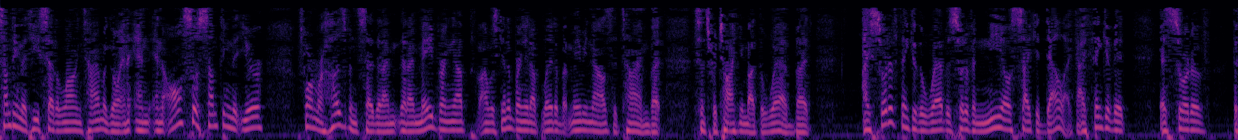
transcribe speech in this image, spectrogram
something that he said a long time ago, and and and also something that your former husband said that I that I may bring up. I was going to bring it up later, but maybe now's the time. But since we're talking about the web, but I sort of think of the web as sort of a neo psychedelic. I think of it as sort of the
